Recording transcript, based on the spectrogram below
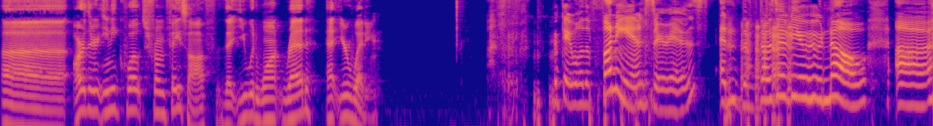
Uh, are there any quotes from Face Off that you would want read at your wedding? Okay, well, the funny answer is, and the, those of you who know, uh,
